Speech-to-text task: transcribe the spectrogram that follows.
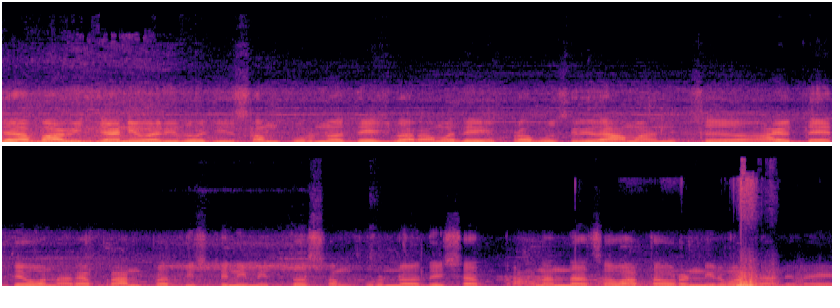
उद्या बावीस जानेवारी रोजी संपूर्ण देशभरामध्ये प्रभू श्रीरामांचं अयोध्या येथे होणाऱ्या प्राणप्रतिष्ठेनिमित्त संपूर्ण देशात आनंदाचं वातावरण निर्माण झालेलं आहे.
